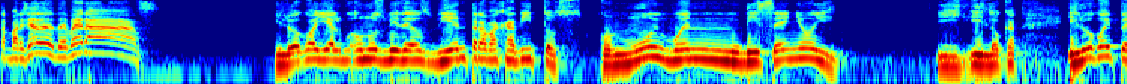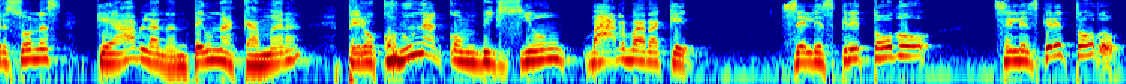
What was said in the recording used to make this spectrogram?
te parecía de, de veras. Y luego hay unos videos bien trabajaditos, con muy buen diseño y, y, y, y luego hay personas que hablan ante una cámara, pero con una convicción bárbara que se les cree todo, se les cree todo.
